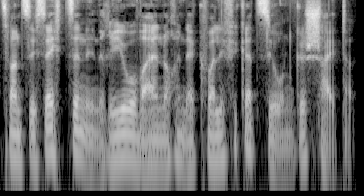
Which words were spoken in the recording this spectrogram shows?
2016 in Rio war er noch in der Qualifikation gescheitert.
